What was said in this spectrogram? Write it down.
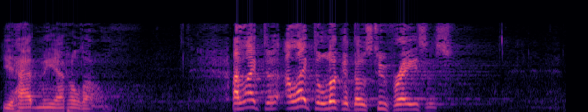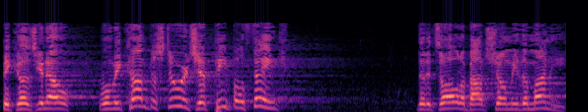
You had me at hello. I like to, I like to look at those two phrases because, you know, when we come to stewardship, people think that it's all about show me the money.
